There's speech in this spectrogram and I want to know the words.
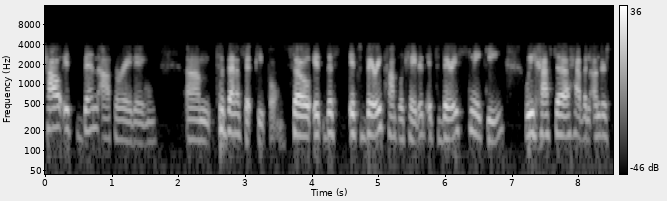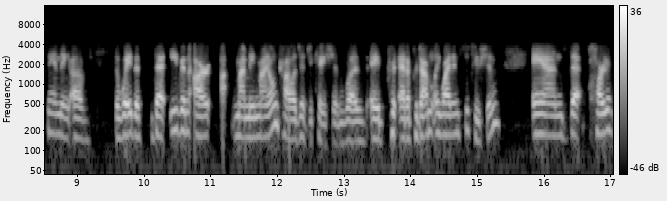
how it's been operating um, to benefit people. So it this it's very complicated. It's very sneaky. We have to have an understanding of the way that that even our I mean my own college education was a at a predominantly white institution and that part of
